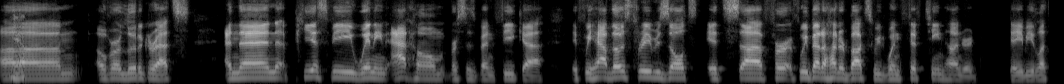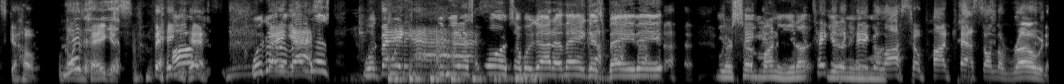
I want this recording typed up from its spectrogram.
Yep. um, over Ludogorets, and then PSV winning at home versus Benfica. If we have those three results, it's uh, for if we bet hundred bucks, we'd win fifteen hundred. Baby, let's go. We're going to Vegas. Vegas. Right, We're going to Vegas. Vegas. We're quitting CBS Vegas. Sports, and we got to Vegas, baby. You're so taking- money. You don't. taking You the don't K even Golazo podcast on the road.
